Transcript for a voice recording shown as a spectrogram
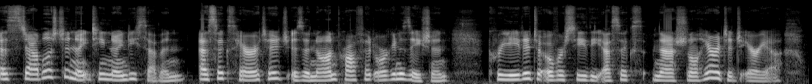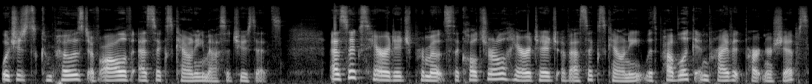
Established in 1997, Essex Heritage is a nonprofit organization created to oversee the Essex National Heritage Area, which is composed of all of Essex County, Massachusetts. Essex Heritage promotes the cultural heritage of Essex County with public and private partnerships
